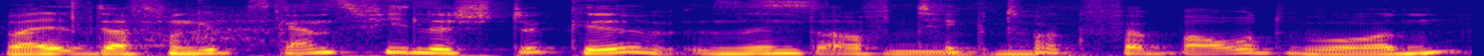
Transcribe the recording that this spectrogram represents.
weil davon gibt es ganz viele Stücke, sind auf TikTok verbaut worden.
